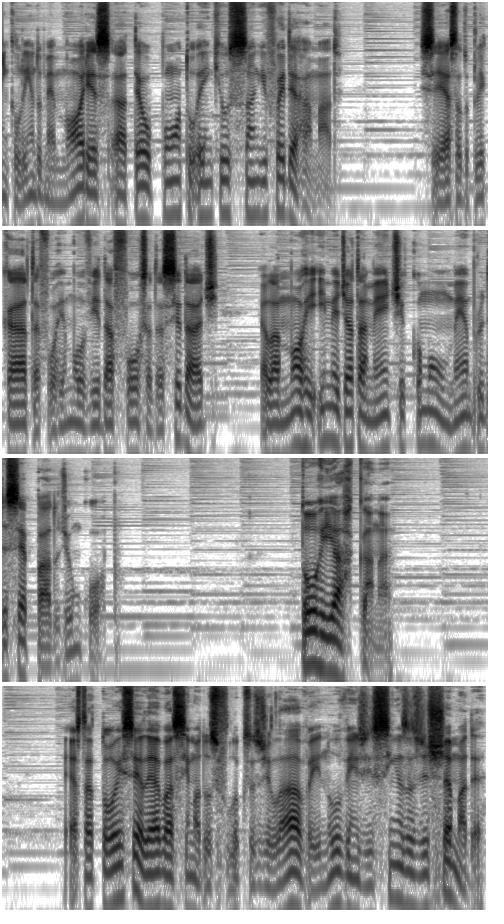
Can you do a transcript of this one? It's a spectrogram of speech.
incluindo memórias até o ponto em que o sangue foi derramado. Se essa duplicata for removida à força da cidade, ela morre imediatamente como um membro decepado de um corpo. Torre Arcana Esta torre se eleva acima dos fluxos de lava e nuvens de cinzas de chamada,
